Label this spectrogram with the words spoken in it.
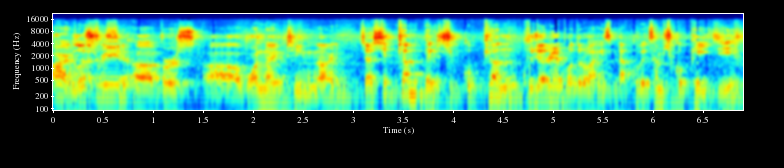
All right, let's read uh, verse uh, 119.9. 자, 10편 119편 9절을 보도록 하겠습니다. 939페이지.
